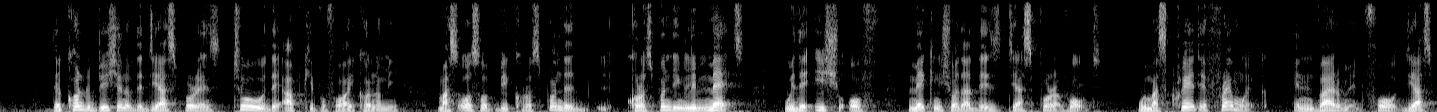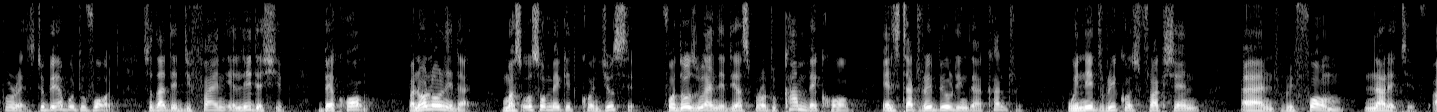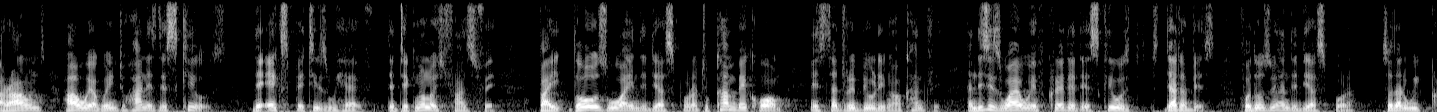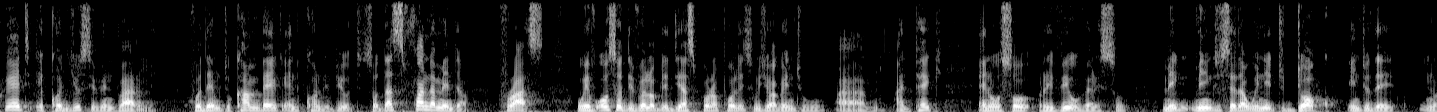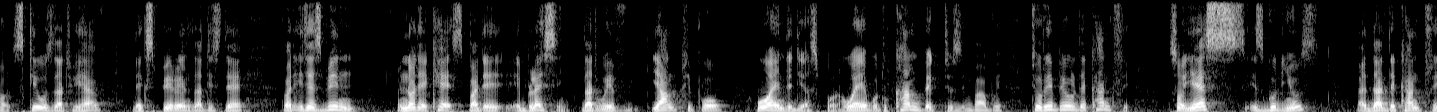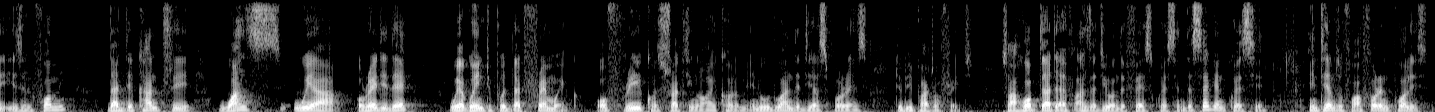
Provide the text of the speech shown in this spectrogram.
The contribution of the diasporans to the upkeep of our economy must also be correspondingly met with the issue of making sure that there's diaspora vote. We must create a framework, an environment for diasporans to be able to vote so that they define a leadership back home. But not only that, we must also make it conducive for those who are in the diaspora to come back home and start rebuilding their country. We need reconstruction and reform narrative around how we are going to harness the skills, the expertise we have, the technology transfer by those who are in the diaspora to come back home and start rebuilding our country. And this is why we have created a skills database for those who are in the diaspora so that we create a conducive environment for them to come back and contribute. So that's fundamental for us. We have also developed a diaspora policy, which we are going to um, unpack and also review very soon. Meaning to say that we need to dock into the you know, skills that we have, the experience that is there. But it has been not a case, but a, a blessing that we have young people who are in the diaspora who are able to come back to Zimbabwe to rebuild the country. So yes, it's good news uh, that the country is reforming, that the country, once we are already there, we are going to put that framework of reconstructing our economy, and we would want the diasporans to be part of it. So I hope that I've answered you on the first question. The second question, in terms of our foreign policy,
